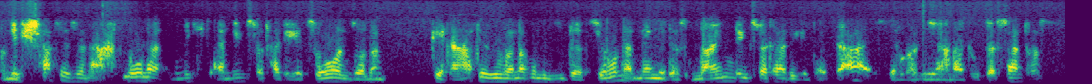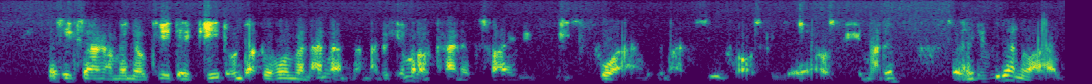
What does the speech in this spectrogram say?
Und ich schaffe es in acht Monaten nicht, einen Linksverteidiger zu holen, sondern gerate sogar noch in die Situation am Ende, dass mein Linksverteidiger, der da ist, der Brasilianer Duda Santos, dass ich sage am Ende, okay, der geht und dafür holen wir einen anderen. Dann habe ich immer noch keine zwei, wie, ich vorher als Ziel äh, ausgegeben hatte, sondern hätte wieder nur einen.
